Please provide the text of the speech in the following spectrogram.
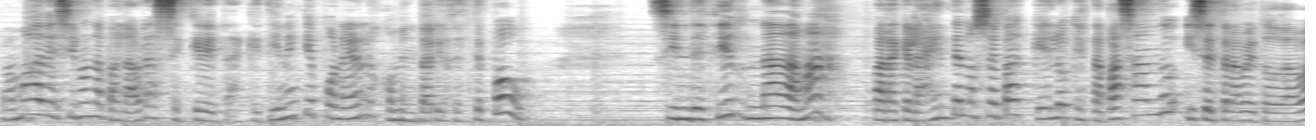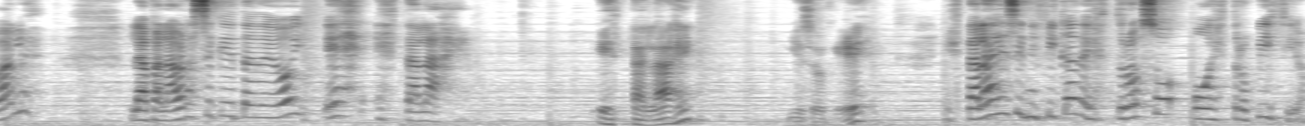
vamos a decir una palabra secreta que tienen que poner en los comentarios de este post, sin decir nada más, para que la gente no sepa qué es lo que está pasando y se trabe toda, ¿vale? La palabra secreta de hoy es estalaje. ¿Estalaje? ¿Y eso qué es? Estalaje significa destrozo o estropicio.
